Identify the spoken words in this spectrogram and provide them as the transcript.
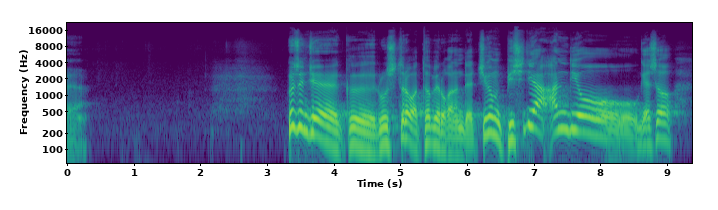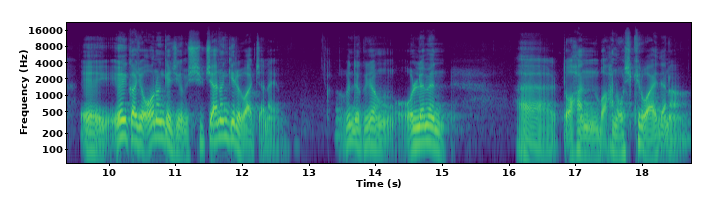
예. 그래서 이제 그 루스트라와 더베로 가는데 지금 비시디아 안디옥에서 예, 여기까지 오는 게 지금 쉽지 않은 길을 왔잖아요. 근데 그냥 오려면 아, 또한 뭐한 50km 와야 되나?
